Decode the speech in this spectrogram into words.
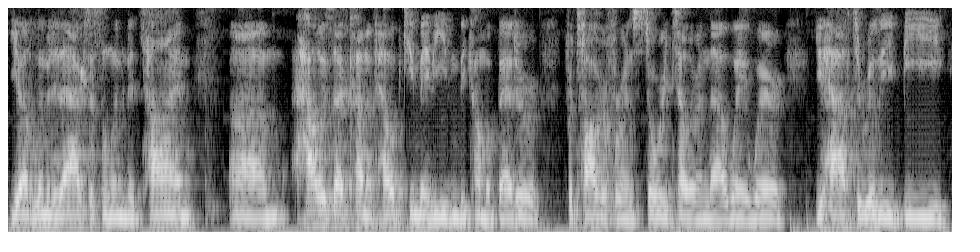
you have limited access and limited time. Um, how has that kind of helped you maybe even become a better photographer and storyteller in that way where you have to really be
